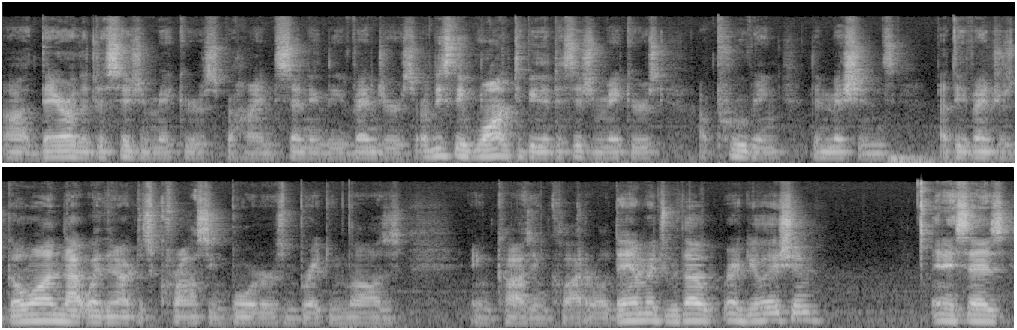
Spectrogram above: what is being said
uh, they are the decision makers behind sending the Avengers, or at least they want to be the decision makers approving the missions that the Avengers go on. That way, they're not just crossing borders and breaking laws and causing collateral damage without regulation. And it says,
